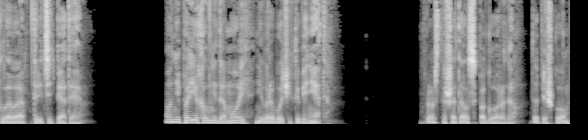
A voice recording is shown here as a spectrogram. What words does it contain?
Глава 35. Он не поехал ни домой, ни в рабочий кабинет. Просто шатался по городу, то пешком,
